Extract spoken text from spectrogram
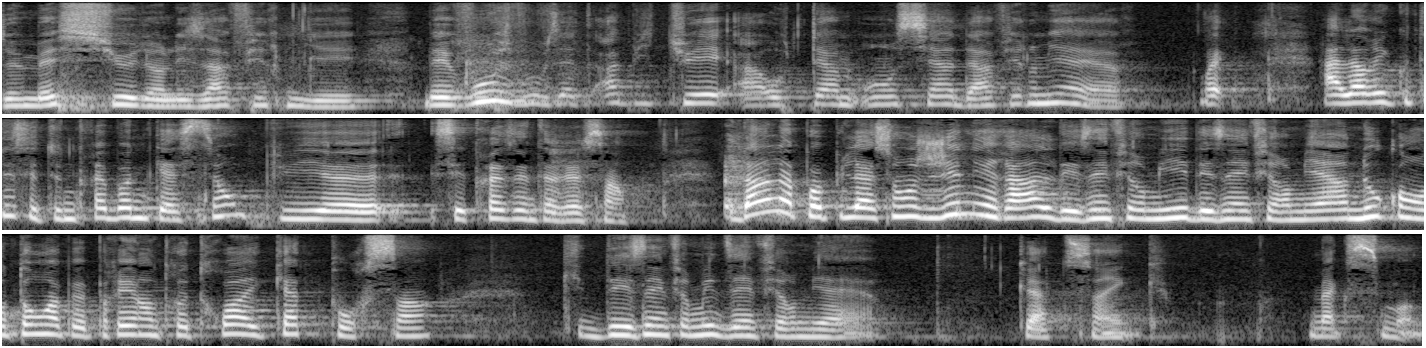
de messieurs dans les infirmiers? Mais vous, vous êtes habitué au terme ancien d'infirmière. Oui. Alors, écoutez, c'est une très bonne question, puis euh, c'est très intéressant. Dans la population générale des infirmiers et des infirmières, nous comptons à peu près entre 3 et 4 des infirmiers et des infirmières. 4, 5 maximum.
